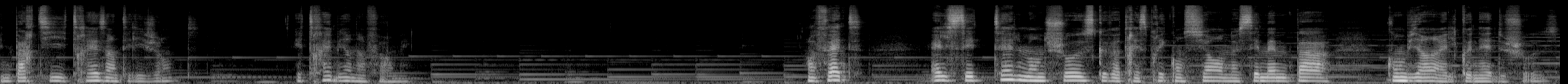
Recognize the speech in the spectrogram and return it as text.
Une partie très intelligente et très bien informée. En fait, elle sait tellement de choses que votre esprit conscient ne sait même pas combien elle connaît de choses.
